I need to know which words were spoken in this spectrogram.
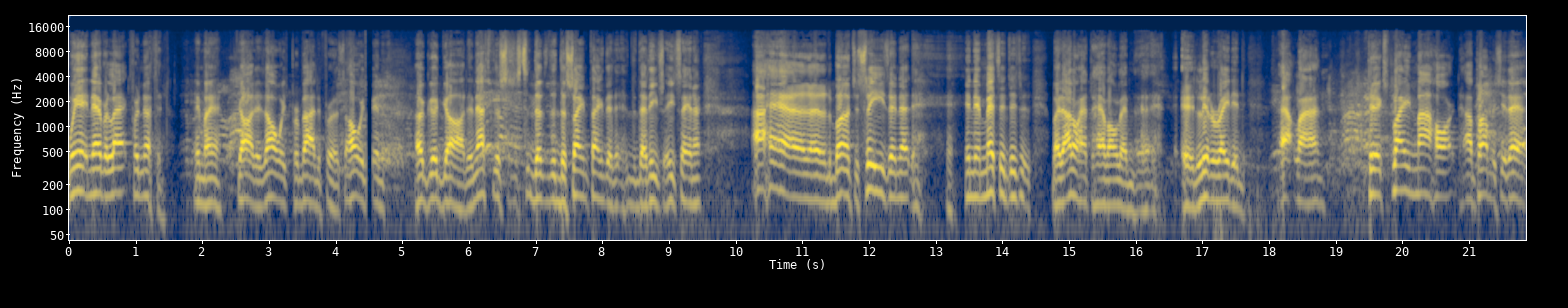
We ain't never lacked for nothing. Amen. God has always provided for us, always been a good God. And that's the, the, the, the same thing that, that he's, he's saying. I had a bunch of C's in that in them messages, but I don't have to have all them uh, alliterated outline to explain my heart. I promise you that.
